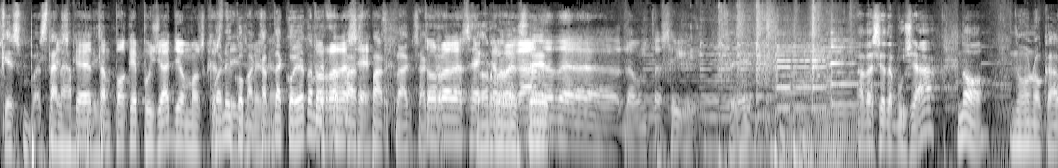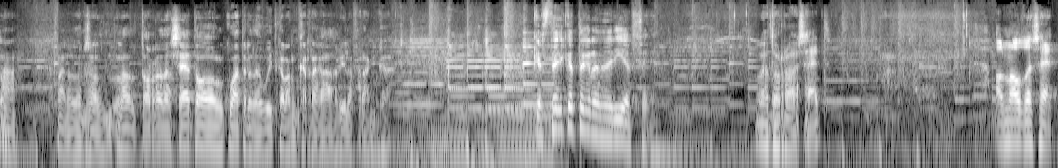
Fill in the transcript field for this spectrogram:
Que és bastant és que ampli. tampoc he pujat jo amb els Bueno, i castells. com a més cap de colla també Torre de formes Set. part, clar, exacte. Torre de Set Torre de de- d'on te sigui. Sí. Ha de ser de pujar? No, No, no cal. Ah, bueno, doncs el, la Torre de 7 o el 4 de 8 que vam carregar a Vilafranca. Castell que t'agradaria fer? La Torre de Set. El 9 de 7.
